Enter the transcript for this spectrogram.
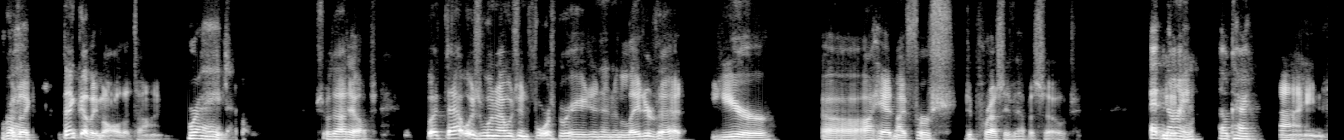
Because right. I think of him all the time. Right. So that helps. But that was when I was in fourth grade. And then later that year, uh, I had my first depressive episode. At nine. Okay. Nine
